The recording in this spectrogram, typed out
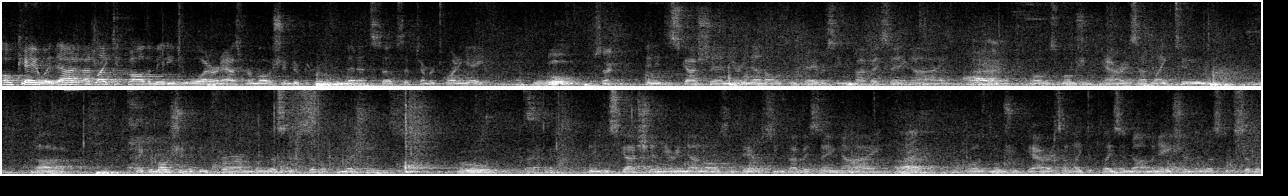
Okay, with that, I'd like to call the meeting to order and ask for a motion to approve the minutes of September 28th. Move. Second. Any discussion? Hearing none, all those in favor signify by saying aye. Aye. Opposed, motion carries. I'd like to uh, make a motion to confirm the list of civil commissions. Move. Any discussion? Hearing none, all those in favor signify by saying aye. Aye. Opposed, motion carries. I'd like to place a nomination on the list of civil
